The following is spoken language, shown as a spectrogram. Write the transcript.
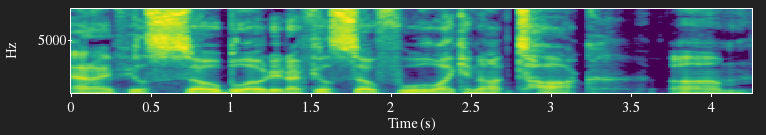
And I feel so bloated. I feel so full. I cannot talk um,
